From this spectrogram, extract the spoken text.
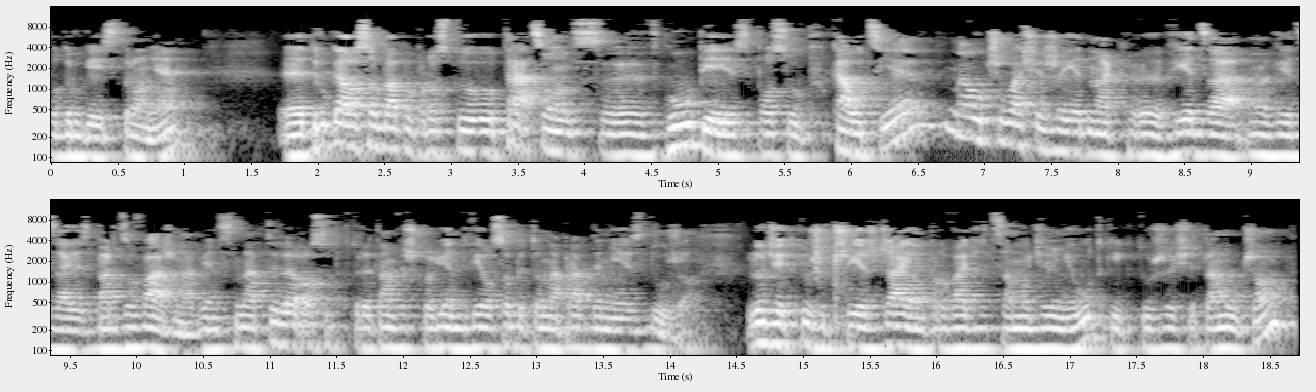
po drugiej stronie. E, druga osoba po prostu tracąc e, w głupi sposób kaucję, nauczyła się, że jednak wiedza, wiedza jest bardzo ważna, więc na tyle osób, które tam wyszkoliłem, dwie osoby to naprawdę nie jest dużo. Ludzie, którzy przyjeżdżają prowadzić samodzielnie łódki, którzy się tam uczą,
